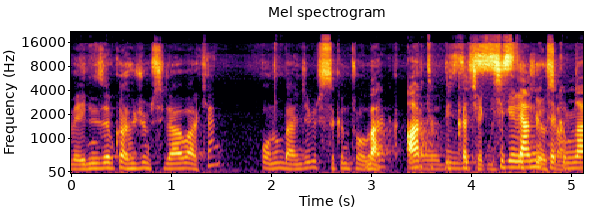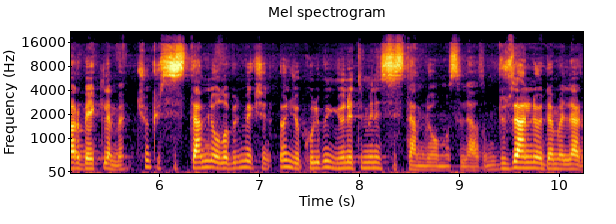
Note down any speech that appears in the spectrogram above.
ve elinizde bu kadar hücum silahı varken onun bence bir sıkıntı olarak Bak artık e, bizde dikkat çekmesi sistemli takımlar sanki. bekleme. Çünkü sistemli olabilmek için önce kulübün yönetiminin sistemli olması lazım. Düzenli ödemeler,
